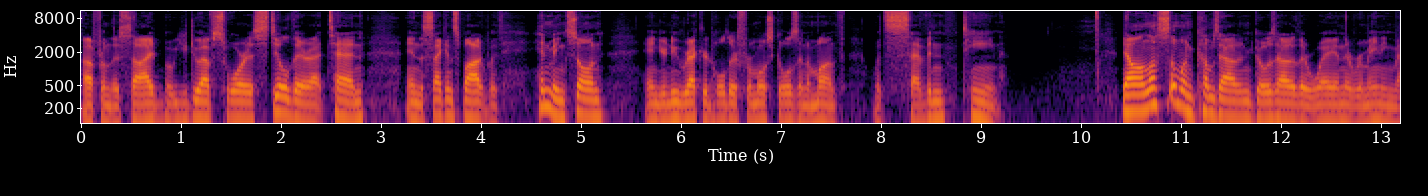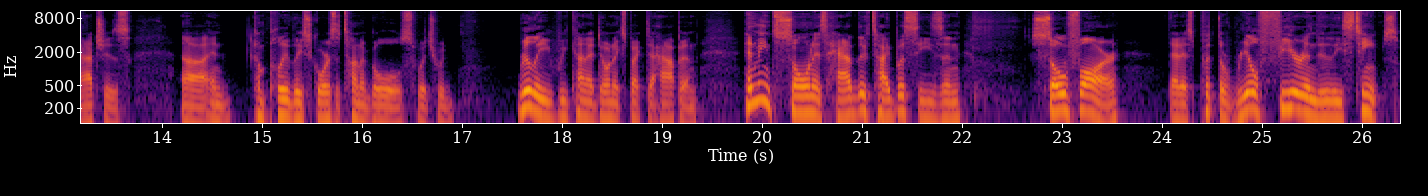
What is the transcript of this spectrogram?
uh, from this side. But you do have Suarez still there at 10 in the second spot with Heung-min Son and your new record holder for most goals in a month with 17. Now, unless someone comes out and goes out of their way in their remaining matches uh, and completely scores a ton of goals, which would really we kind of don't expect to happen. Heung-min Son has had the type of season so far that has put the real fear into these teams.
